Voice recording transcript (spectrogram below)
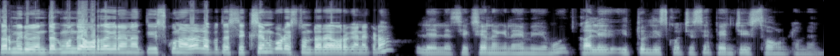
సార్ మీరు ఇంతకు ముందు ఎవరి దగ్గరైనా తీసుకున్నారా? లేకపోతే శిక్షణ కూడా ఇస్తుంటారా ఎవరికైనా ఇక్కడ? లేదు శిక్షణ గిన ఏమి ఇయ్యము. ఖాళీ ఇత్తులు తీసుకొచ్చేస్తే పెంచి ఇస్తూ ఉంటాం మేము.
